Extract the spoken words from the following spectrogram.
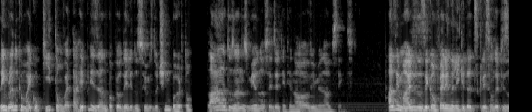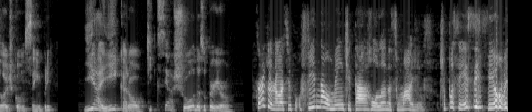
Lembrando que o Michael Keaton vai estar reprisando o papel dele dos filmes do Tim Burton, lá dos anos 1989 e 1900. As imagens você confere no link da descrição do episódio, como sempre. E aí, Carol, o que, que, você achou da Supergirl? Sabe aquele negócio, tipo, finalmente tá rolando as filmagens? Tipo assim, esse filme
